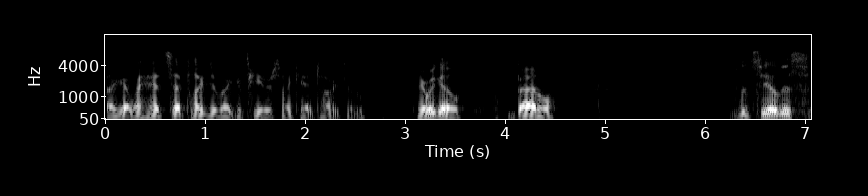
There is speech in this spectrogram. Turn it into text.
I got my headset plugged in my computer so I can't talk to him. Here we go. Battle. Let's see how this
